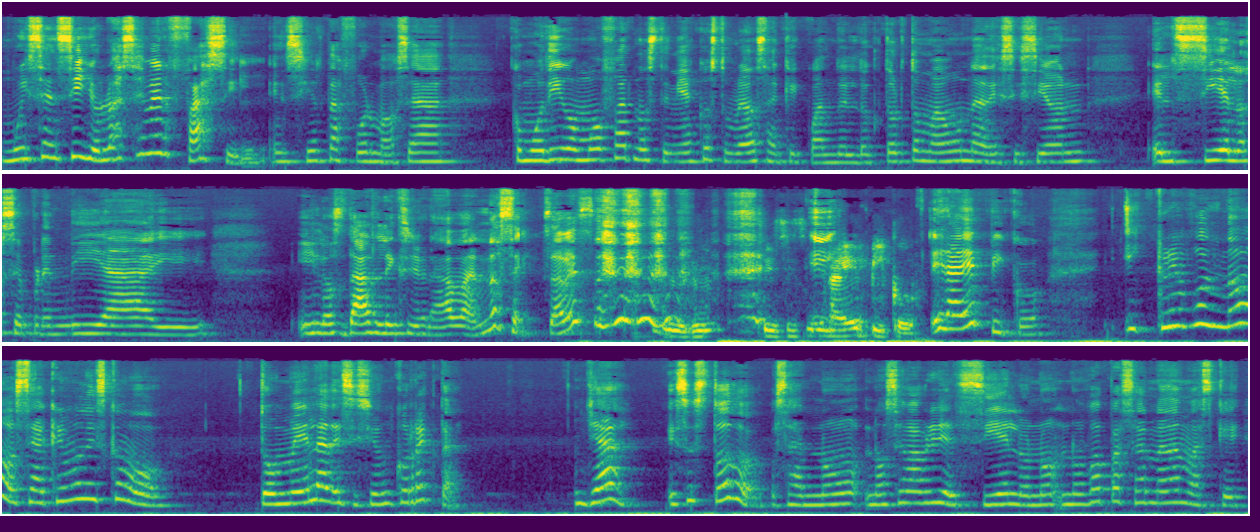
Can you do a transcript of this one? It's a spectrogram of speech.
muy sencillo, lo hace ver fácil en cierta forma, o sea, como digo, Moffat nos tenía acostumbrados a que cuando el doctor tomaba una decisión, el cielo se prendía y, y los Daleks lloraban, no sé, ¿sabes? Sí, sí, sí, era épico. Era épico. Y Grimble no, o sea, Grimble es como, tomé la decisión correcta. Ya, eso es todo. O sea, no, no se va a abrir el cielo, no, no va a pasar nada más que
